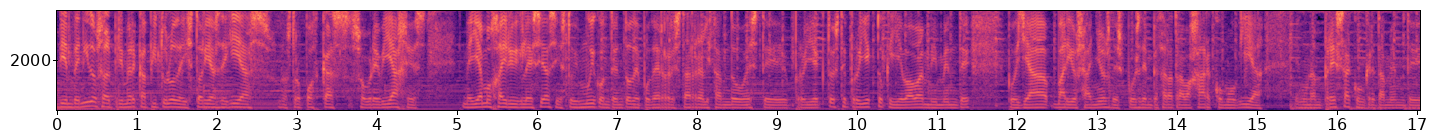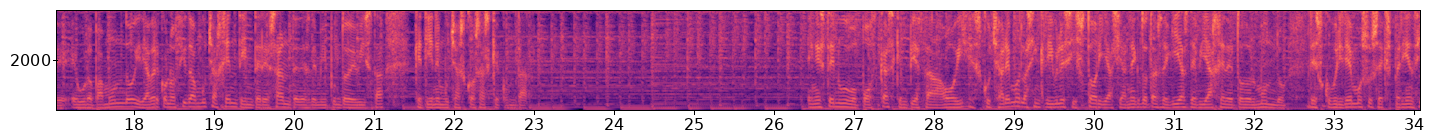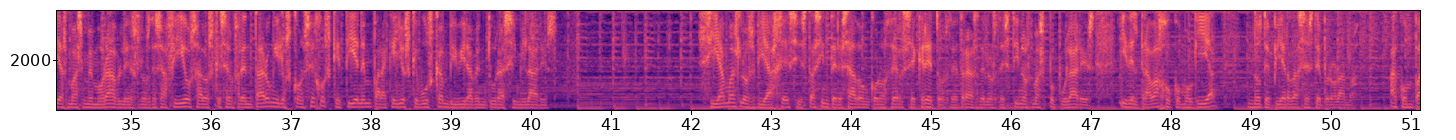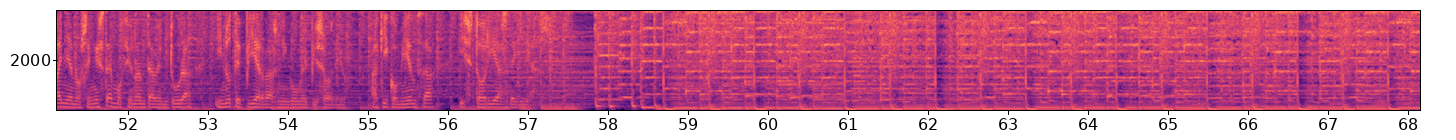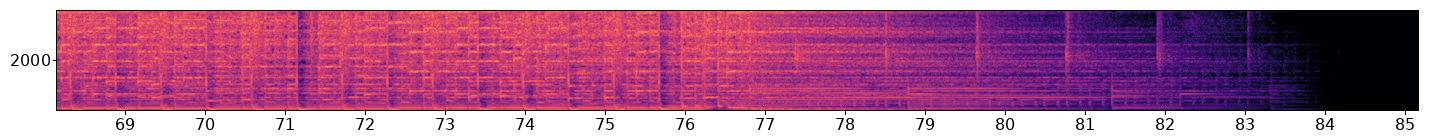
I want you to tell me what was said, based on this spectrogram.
Bienvenidos al primer capítulo de Historias de Guías, nuestro podcast sobre viajes. Me llamo Jairo Iglesias y estoy muy contento de poder estar realizando este proyecto, este proyecto que llevaba en mi mente pues ya varios años después de empezar a trabajar como guía en una empresa, concretamente Europa Mundo, y de haber conocido a mucha gente interesante desde mi punto de vista que tiene muchas cosas que contar. En este nuevo podcast que empieza hoy, escucharemos las increíbles historias y anécdotas de guías de viaje de todo el mundo. Descubriremos sus experiencias más memorables, los desafíos a los que se enfrentaron y los consejos que tienen para aquellos que buscan vivir aventuras similares. Si amas los viajes y estás interesado en conocer secretos detrás de los destinos más populares y del trabajo como guía, no te pierdas este programa. Acompáñanos en esta emocionante aventura y no te pierdas ningún episodio. Aquí comienza Historias de Guías.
